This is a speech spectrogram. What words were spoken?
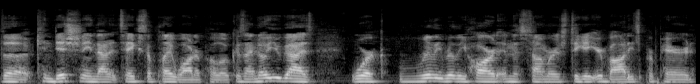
the conditioning that it takes to play water polo because I know you guys work really, really hard in the summers to get your bodies prepared.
